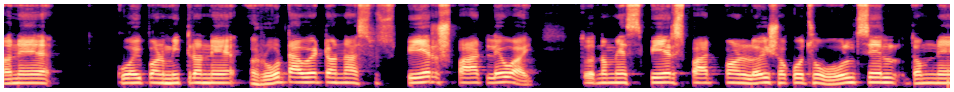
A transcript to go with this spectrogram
અને કોઈ પણ મિત્રને રોટાવેટરના સ્પેર પાર્ટ લેવાય, તો તમે સ્પેર પાર્ટ પણ લઈ શકો છો. હોલસેલ તમને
